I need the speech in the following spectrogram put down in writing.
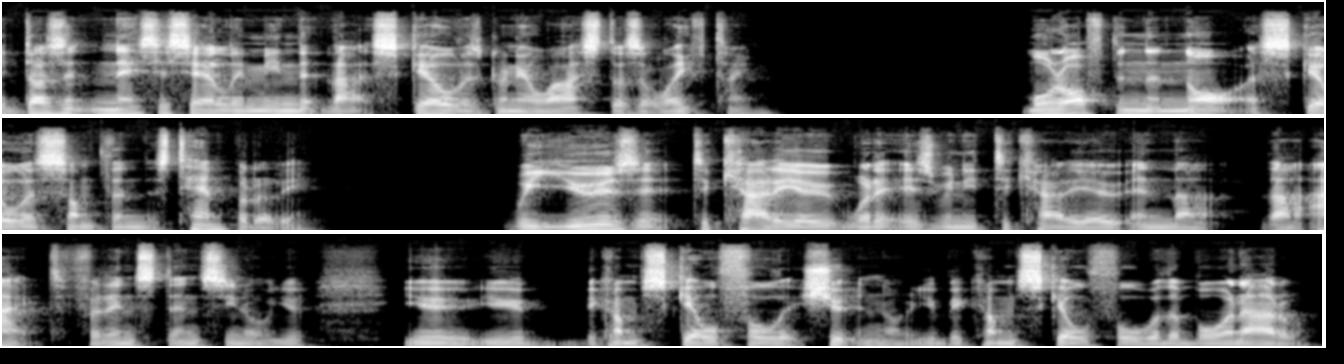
it doesn't necessarily mean that that skill is going to last us a lifetime. More often than not, a skill is something that's temporary. We use it to carry out what it is we need to carry out in that that act. For instance, you know, you you you become skillful at shooting, or you become skillful with a bow and arrow.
